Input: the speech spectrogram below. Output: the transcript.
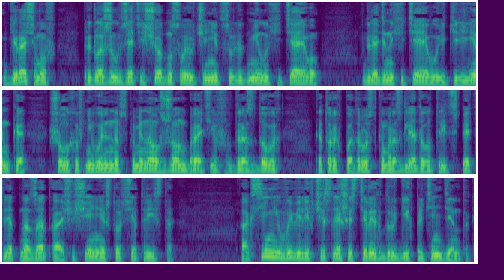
Герасимов предложил взять еще одну свою ученицу, Людмилу Хитяеву. Глядя на Хитяеву и Кириенко, Шолохов невольно вспоминал жен братьев Дроздовых, которых подростком разглядывал 35 лет назад, а ощущение, что все 300. Аксинью вывели в числе шестерых других претенденток.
